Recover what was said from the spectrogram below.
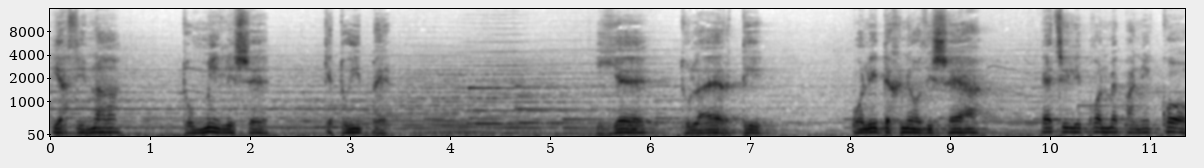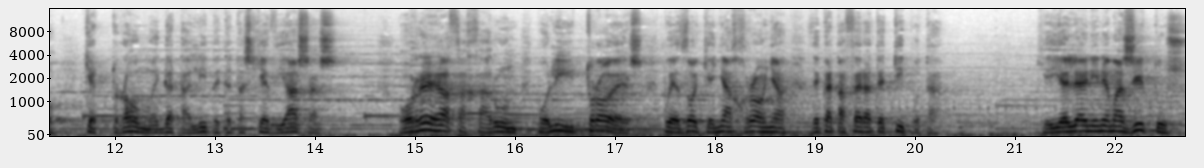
Η Αθηνά του μίλησε και του είπε «Γε του Λαέρτη, πολύτεχνε Οδυσσέα, έτσι λοιπόν με πανικό και τρόμο εγκαταλείπετε τα σχέδιά σας. Ωραία θα χαρούν πολλοί οι Τρόες που εδώ και εννιά χρόνια δεν καταφέρατε τίποτα. Και η Ελένη είναι μαζί τους.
